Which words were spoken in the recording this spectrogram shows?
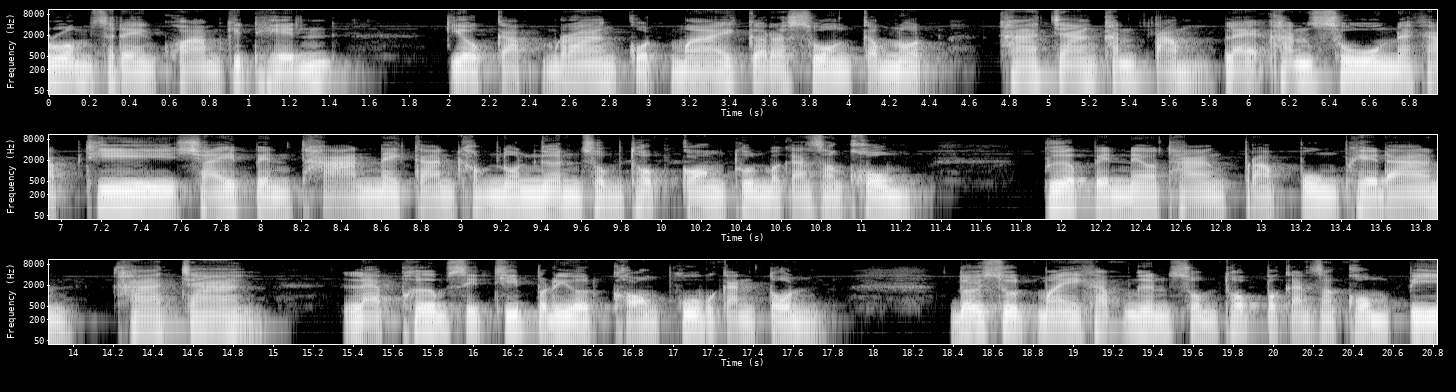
ร่วมแสดงความคิดเห็น เกี่ยวกับร่างกฎหมายกระทรวงกำหนด ค่าจ้างขั้นต่ำและขั้นสูงนะครับที่ใช้เป็นฐานในการคำนวณเงินสมทบกองทุนประกันสังคม เพื่อเป็นแนวทางปรับปรุงเพดาน ค่าจ้าง และเพิ่มสิทธิประโยชน์ของผู้ประกันตน โดยสูตรใหม่ครับเงินสมทบประกันสังคมปี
